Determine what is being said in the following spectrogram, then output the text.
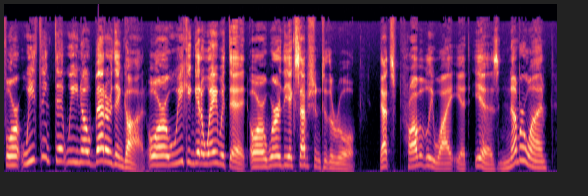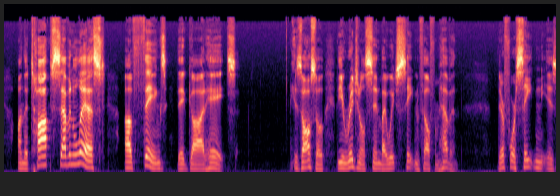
For we think that we know better than God, or we can get away with it, or we're the exception to the rule. That's probably why it is number one on the top seven list of things that God hates. It is also the original sin by which Satan fell from heaven. Therefore, Satan is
